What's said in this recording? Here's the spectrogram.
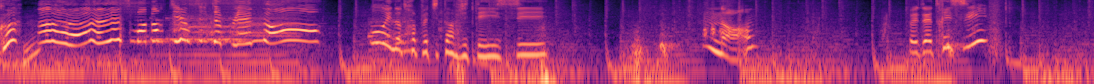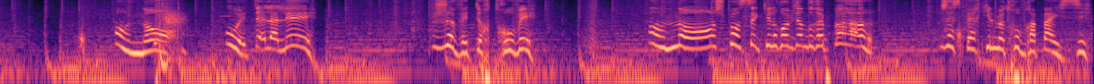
Quoi? Ah, Laisse-moi partir, s'il te plaît, non. Où est notre petite invitée ici? Non. Peut-être ici? Oh non. Où est-elle allée? Je vais te retrouver Oh non, je pensais qu'il reviendrait pas J'espère qu'il me trouvera pas ici.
